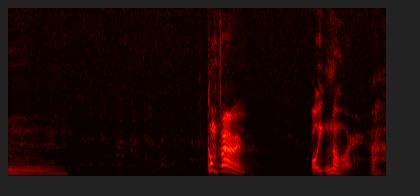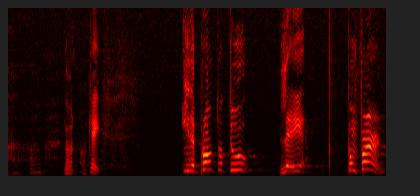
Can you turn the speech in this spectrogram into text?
Mm. Confirm o ignore. No, ok. Y de pronto tú le confirm.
